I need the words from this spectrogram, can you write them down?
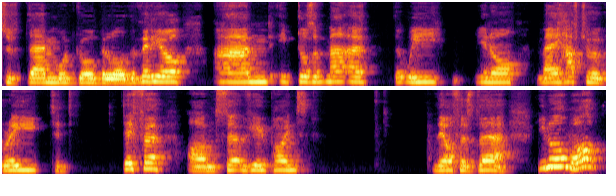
to them would go below the video, and it doesn't matter that we, you know, may have to agree to differ on certain viewpoints, the offer's there. You know what?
